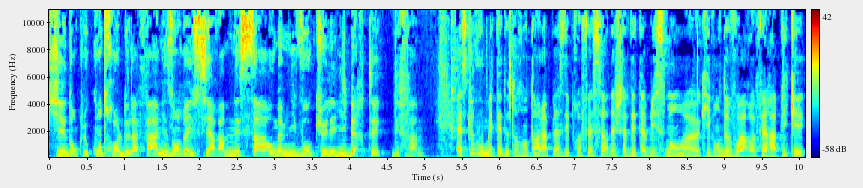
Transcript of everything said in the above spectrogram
qui est donc le contrôle de la femme, ils ont réussi à ramener ça au même niveau que les libertés des femmes. Est-ce que vous mettez de temps en temps à la place des professeurs, des chefs d'établissement euh, qui vont devoir faire appliquer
